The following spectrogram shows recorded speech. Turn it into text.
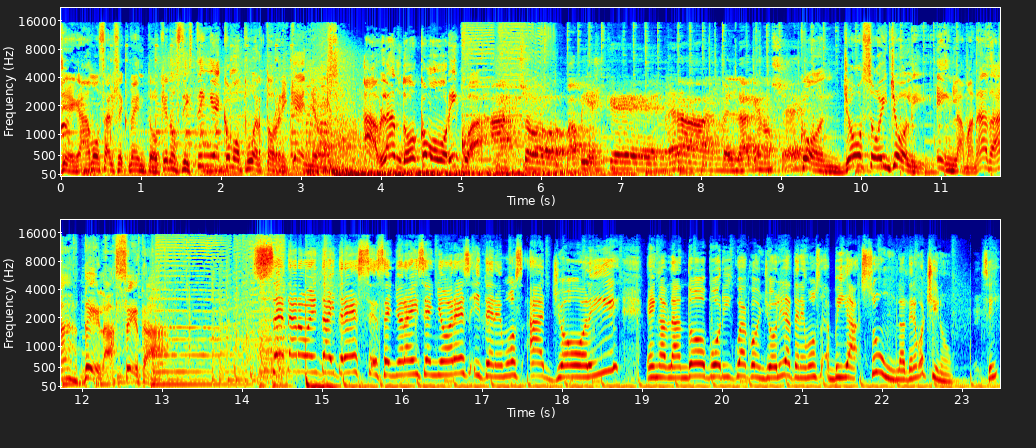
Llegamos al segmento que nos distingue como puertorriqueños. Hablando como boricua. Acho, papi, es que, mira, en verdad que no sé. Con Yo Soy Jolly, en la manada de la Z. Z señoras y señores, y tenemos a Jolly en Hablando Boricua con Jolly, la tenemos vía Zoom, la tenemos chino, ¿sí?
